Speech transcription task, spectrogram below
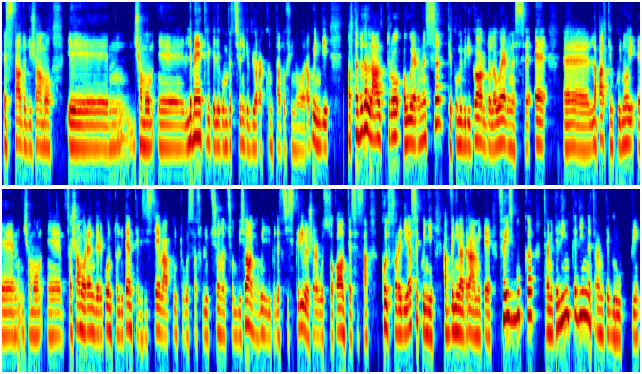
è stato, diciamo, eh, diciamo eh, le metriche, le conversioni che vi ho raccontato finora. Quindi, partendo dall'altro, awareness, che come vi ricordo, l'awareness è eh, la parte in cui noi eh, diciamo, eh, facciamo rendere conto all'utente che esisteva appunto questa soluzione al suo bisogno, quindi di potersi iscrivere, c'era questo contest, questa call for ideas e quindi avveniva tramite Facebook, tramite LinkedIn, tramite gruppi.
